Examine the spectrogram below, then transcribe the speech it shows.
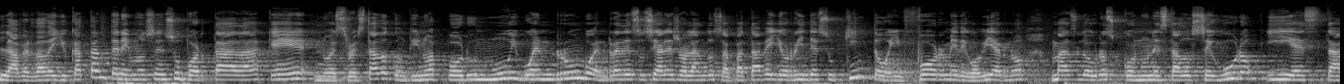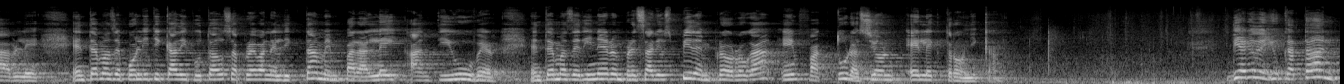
La verdad de Yucatán tenemos en su portada que nuestro estado continúa por un muy buen rumbo. En redes sociales, Rolando Zapata Bello rinde su quinto informe de gobierno, más logros con un estado seguro y estable. En temas de política, diputados aprueban el dictamen para ley anti-Uber. En temas de dinero, empresarios piden prórroga en facturación electrónica. Diario de Yucatán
